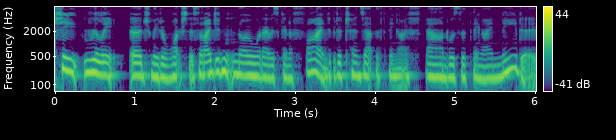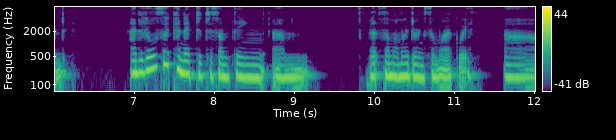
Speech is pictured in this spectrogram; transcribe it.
she really urged me to watch this, and I didn't know what I was going to find, but it turns out the thing I found was the thing I needed. And it also connected to something um, that someone we're doing some work with uh,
